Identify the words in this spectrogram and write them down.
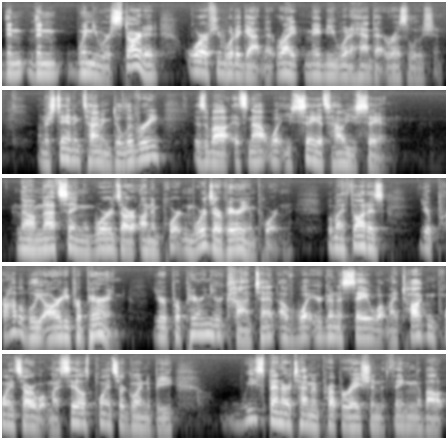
than than when you were started, or if you would have gotten it right, maybe you would have had that resolution. Understanding timing delivery is about it's not what you say, it's how you say it. Now, I'm not saying words are unimportant. Words are very important. But my thought is you're probably already preparing. You're preparing your content of what you're going to say, what my talking points are, what my sales points are going to be. We spend our time in preparation thinking about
